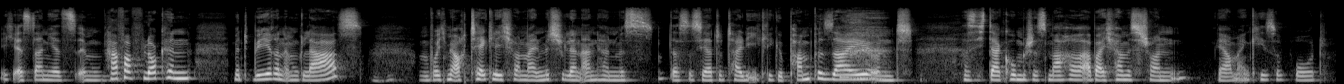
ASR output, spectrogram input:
Ich esse dann jetzt im Haferflocken mit Beeren im Glas, wo ich mir auch täglich von meinen Mitschülern anhören muss, dass es ja total die eklige Pampe sei und was ich da komisches mache. Aber ich vermisse schon, ja, mein Käsebrot.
